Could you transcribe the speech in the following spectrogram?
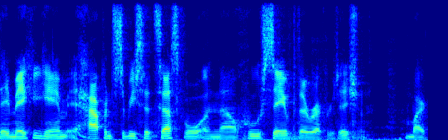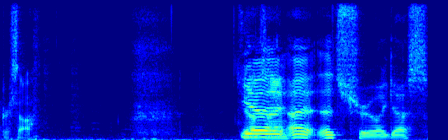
They make a game. It happens to be successful, and now who saved their reputation? Microsoft. I'm yeah. I, that's true. I guess.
